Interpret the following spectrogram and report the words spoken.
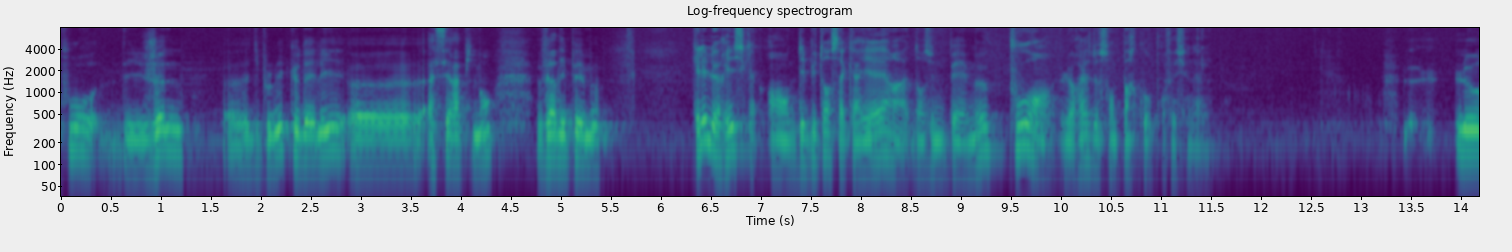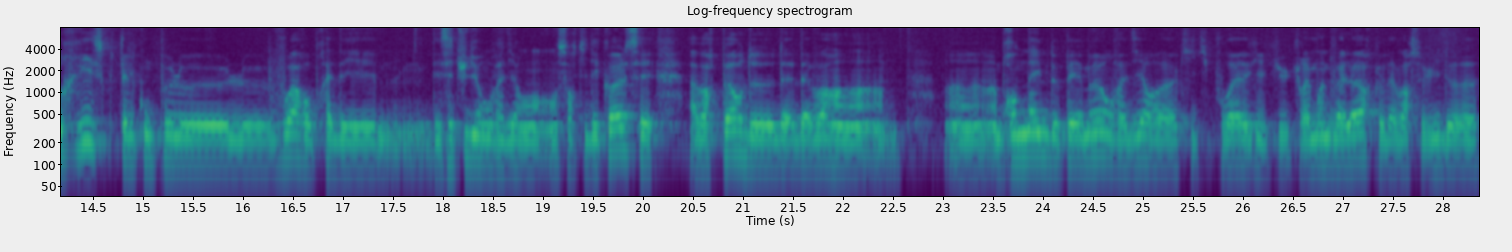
pour des jeunes euh, diplômés que d'aller assez rapidement vers des PME. Quel est le risque en débutant sa carrière dans une PME pour le reste de son parcours professionnel? Le risque tel qu'on peut le, voir auprès des, étudiants, on va dire, en, sortie d'école, c'est avoir peur d'avoir un, brand name de PME, on va dire, euh, qui, pourrait, qui, aurait moins de valeur que d'avoir celui de,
